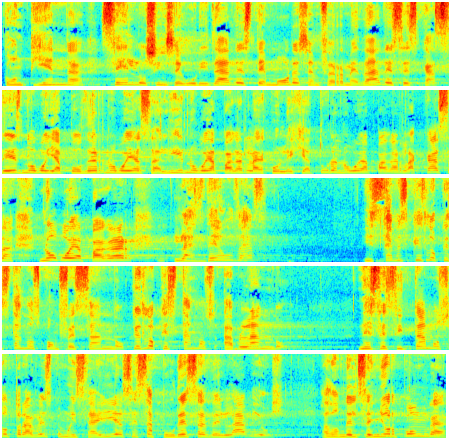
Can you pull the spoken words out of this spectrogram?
contienda, celos, inseguridades, temores, enfermedades, escasez, no voy a poder, no voy a salir, no voy a pagar la colegiatura, no voy a pagar la casa, no voy a pagar las deudas. ¿Y sabes qué es lo que estamos confesando? ¿Qué es lo que estamos hablando? Necesitamos otra vez, como Isaías, esa pureza de labios, a donde el Señor ponga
